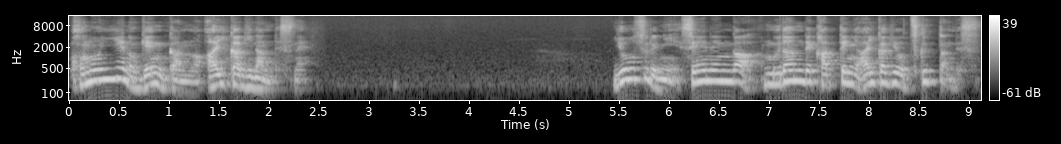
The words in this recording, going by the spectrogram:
この家の玄関の合鍵なんですね。要するに青年が無断で勝手に合鍵を作ったんです。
